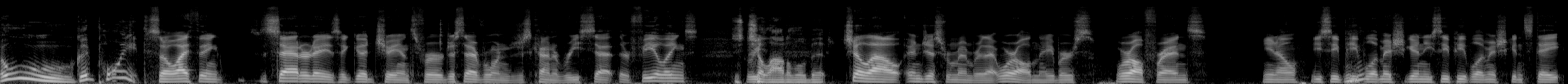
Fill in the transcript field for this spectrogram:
Ooh, good point. So I think Saturday is a good chance for just everyone to just kind of reset their feelings, Just chill out a little bit. chill out, and just remember that we're all neighbors, we're all friends. You know, you see mm-hmm. people at Michigan, you see people at Michigan State.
